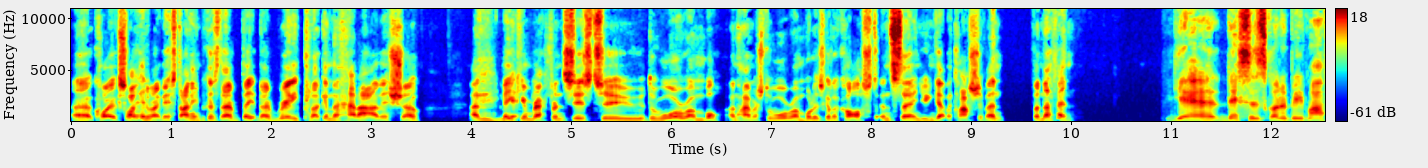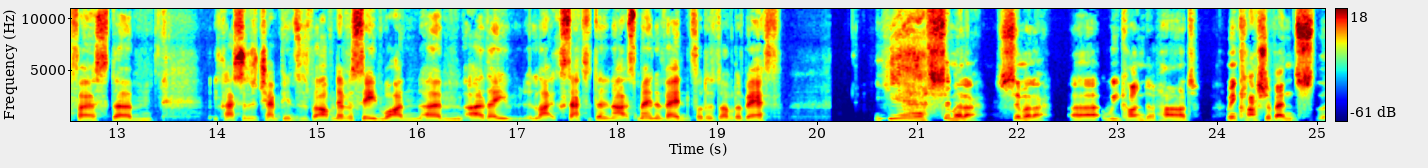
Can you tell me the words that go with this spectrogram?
Uh, quite excited about this, Danny, because they're they, they're really plugging the hell out of this show and making references to the Royal Rumble and how much the Royal Rumble is going to cost, and saying you can get the Clash event for nothing. yeah, this is going to be my first um, Clash of the Champions as well. I've never seen one. Um, are they like Saturday night's main event for the WWF? Yeah, similar, similar. Uh, we kind of had. I mean, Clash events.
